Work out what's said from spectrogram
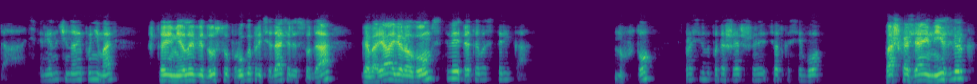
Да, теперь я начинаю понимать, что имела в виду супруга председателя суда, говоря о вероломстве этого старика. «Ну что?» — спросила подошедшая тетка Себо. «Ваш хозяин изверг,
